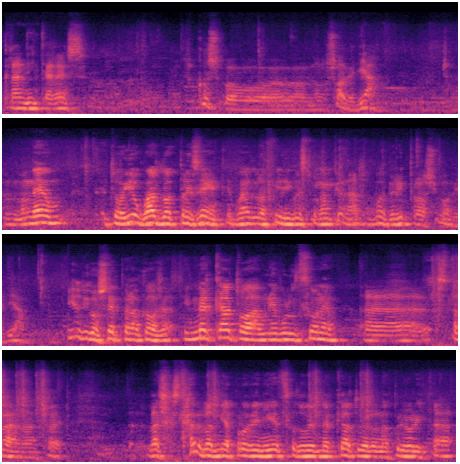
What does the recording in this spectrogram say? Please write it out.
grande interesse. Su questo non lo so, vediamo. Cioè, un, io guardo il presente, guardo la fine di questo campionato, poi per il prossimo vediamo. Io dico sempre una cosa, il mercato ha un'evoluzione eh, strana, cioè lascia stare la mia provenienza dove il mercato era una priorità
